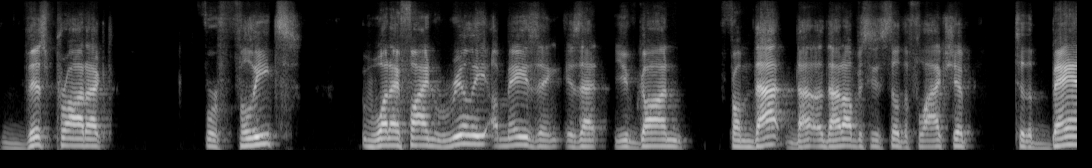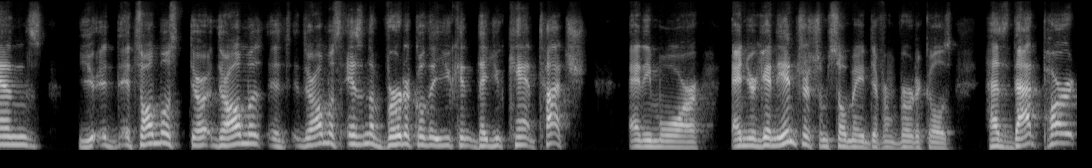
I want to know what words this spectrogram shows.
this product for fleets. What i find really amazing is that you've gone from that that, that obviously is still the flagship to the bands. You, it, it's almost they're they're almost there almost isn't a vertical that you can that you can't touch anymore, and you're getting interest from so many different verticals. Has that part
